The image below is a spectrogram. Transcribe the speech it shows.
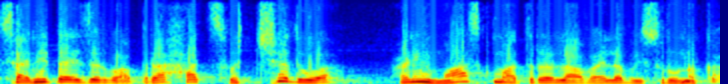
सॅनिटायझर वापरा हात स्वच्छ धुवा आणि मास्क मात्र लावायला विसरू नका.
